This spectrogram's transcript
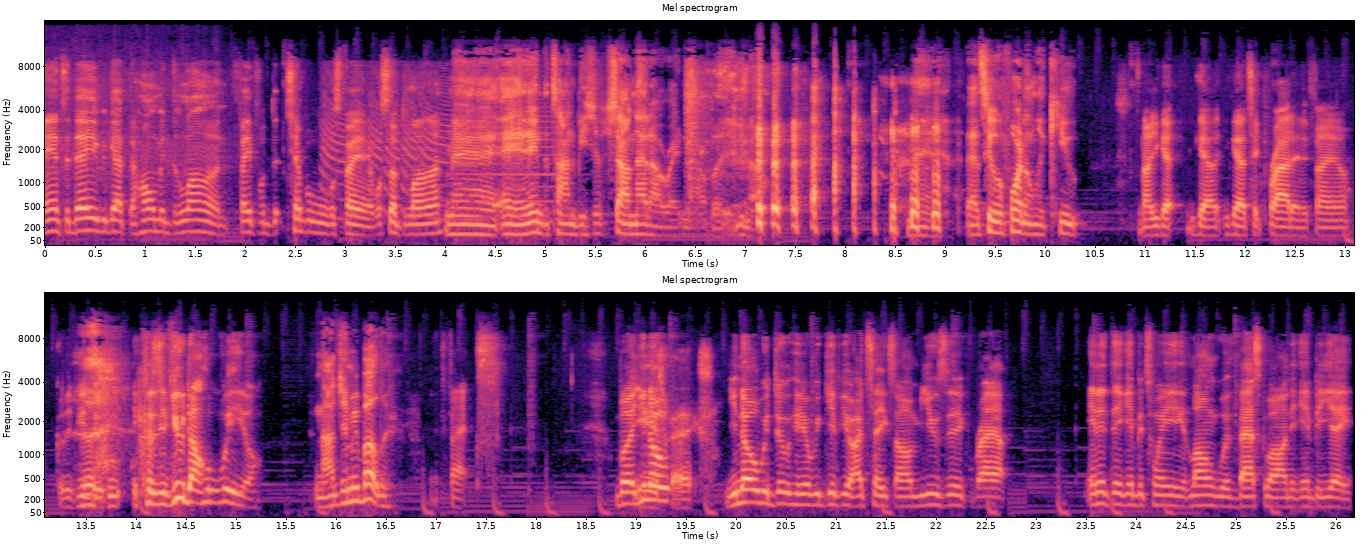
And today we got the homie Delon, faithful D- Timberwolves fan. What's up, Delon? Man, hey, it ain't the time to be sh- shouting that out right now, but you know, man, that's too important to look cute. no, you got you got you got to take pride in it, fam. Because if you do, because if you don't, who will? Not Jimmy Butler. Facts. But you know, facts. you know what we do here. We give you our takes on music, rap, anything in between, along with basketball and the NBA.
